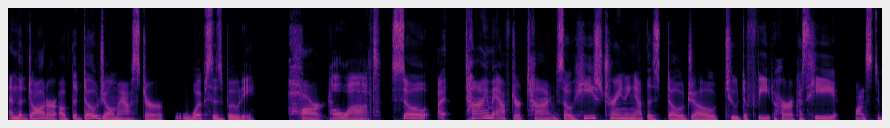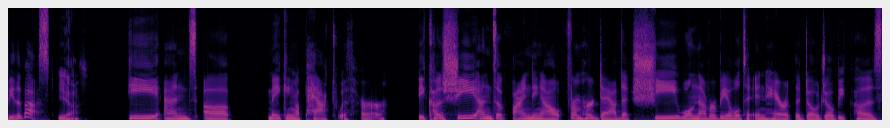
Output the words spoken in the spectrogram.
and the daughter of the dojo master whips his booty hard. A lot. So, uh, time after time. So he's training at this dojo to defeat her because he wants to be the best. Yeah. He ends up making a pact with her because she ends up finding out from her dad that she will never be able to inherit the dojo because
